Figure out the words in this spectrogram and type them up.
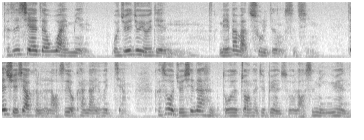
可是现在在外面，我觉得就有一点没办法处理这种事情。在学校可能老师有看到也会讲，可是我觉得现在很多的状态就变成说，老师宁愿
